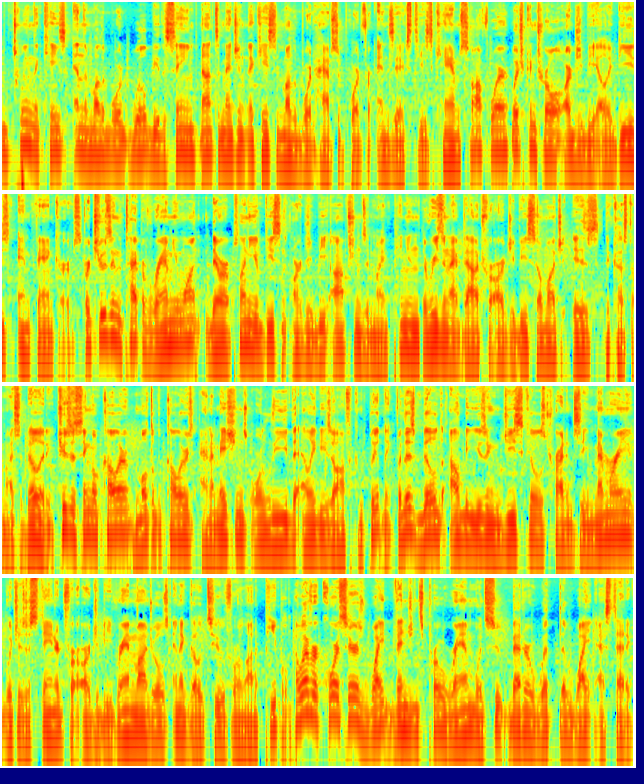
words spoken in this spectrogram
between the case and the motherboard will be the same, not to mention the case and motherboard have support for NZXT's CAM software, which control RGB LEDs and fan curves. For choosing the type of RAM you want, there are plenty of decent RGB options in my opinion the reason I vouch for RGB so much is the customizability. Choose a single color, multiple colors, animations, or leave the LEDs off completely. For this build, I'll be using G.Skill's Trident Z memory, which is a standard for RGB RAM modules and a go-to for a lot of people. However, Corsair's White Vengeance Pro RAM would suit better with the white aesthetic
